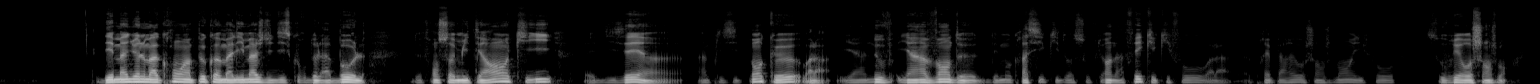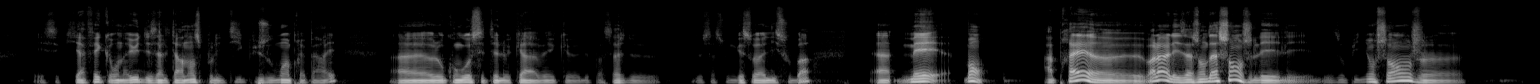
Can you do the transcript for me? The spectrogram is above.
d'Emmanuel Macron, un peu comme à l'image du discours de la Baule de François Mitterrand, qui euh, disait euh, implicitement que voilà, il y, a un il y a un vent de démocratie qui doit souffler en Afrique et qu'il faut voilà, préparer au changement, il faut s'ouvrir au changement. Et ce qui a fait qu'on a eu des alternances politiques plus ou moins préparées. Euh, au Congo, c'était le cas avec le passage de, de Sassou Nguesso à Lissouba. mais bon, après, voilà, les agendas changent, les, les, les opinions changent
